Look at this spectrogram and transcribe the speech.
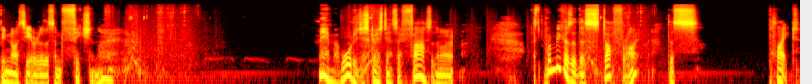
Be nice to get rid of this infection though. Man, my water just goes down so fast at the moment. It's probably because of this stuff, right? This plate.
